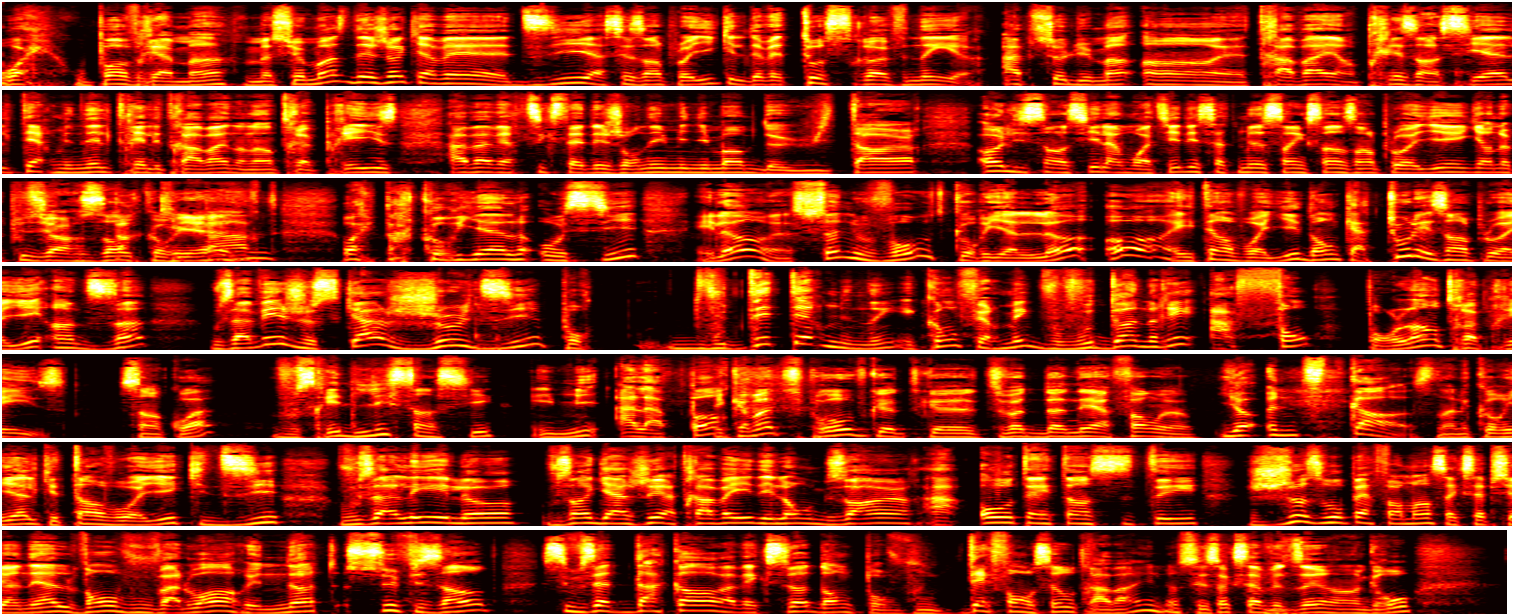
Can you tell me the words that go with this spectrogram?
Ouais, ou pas vraiment. Monsieur Moss déjà qui avait dit à ses employés qu'ils devaient tous revenir absolument en euh, travail en présentiel, terminer le télétravail dans l'entreprise, avait averti que c'était des journées minimum de 8 heures, a licencié la moitié des 7500 employés, il y en a plusieurs autres courriel. qui partent. Ouais, par courriel aussi. Et là, ce nouveau courriel-là a été envoyé donc à tous les employés en disant, vous avez jusqu'à jeudi pour vous déterminer et confirmer que vous vous donnerez à fond pour l'entreprise. Sans quoi, vous serez licencié et mis à la Et porte. comment tu prouves que, que tu vas te donner à fond, là? Il y a une petite case dans le courriel qui est envoyé qui dit vous allez là vous engager à travailler des longues heures à haute intensité, juste vos performances exceptionnelles vont vous valoir une note suffisante si vous êtes d'accord avec ça donc pour vous défoncer au travail, c'est ça que ça veut dire en gros.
